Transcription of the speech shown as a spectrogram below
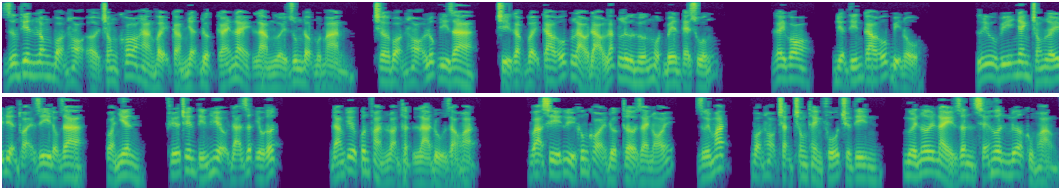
Dương thiên long bọn họ ở trong kho hàng vậy cảm nhận được cái này làm người rung động một màn chờ bọn họ lúc đi ra chỉ gặp vậy cao ốc lảo đảo lắc lư hướng một bên té xuống. Gây go, điện tín cao ốc bị nổ. Lưu vĩ nhanh chóng lấy điện thoại di động ra, quả nhiên, phía trên tín hiệu đã rất yếu ớt. Đám kia quân phản loạn thật là đủ giàu hạn. Vạ sĩ lì không khỏi được thở dài nói, dưới mắt, bọn họ chặn trong thành phố truyền tin, người nơi này dân sẽ hơn nữa khủng hoảng,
